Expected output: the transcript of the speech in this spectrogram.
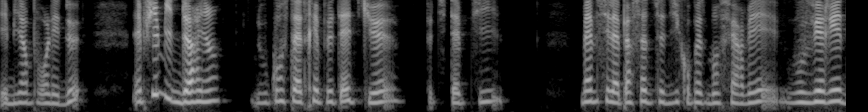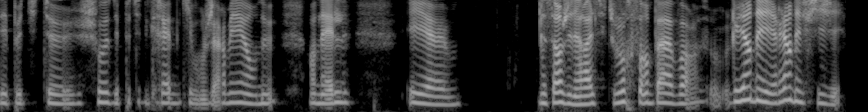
est bien pour les deux. Et puis mine de rien, vous constaterez peut-être que petit à petit, même si la personne se dit complètement fermée, vous verrez des petites choses, des petites graines qui vont germer en eux, en elle. Et ça, en général, c'est toujours sympa à voir. Rien n'est rien n'est figé.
